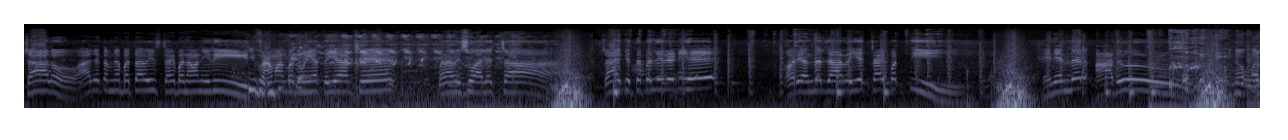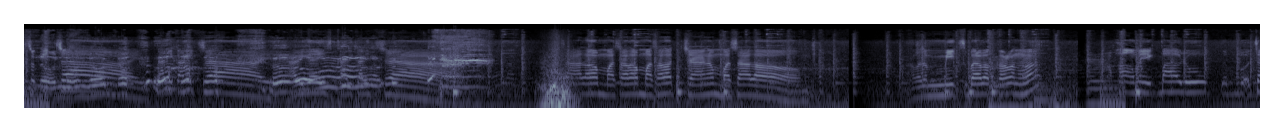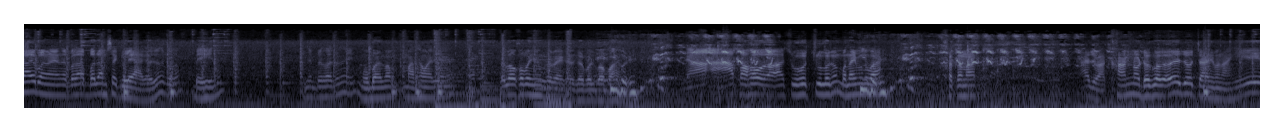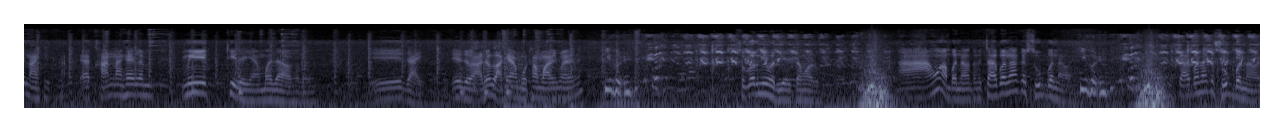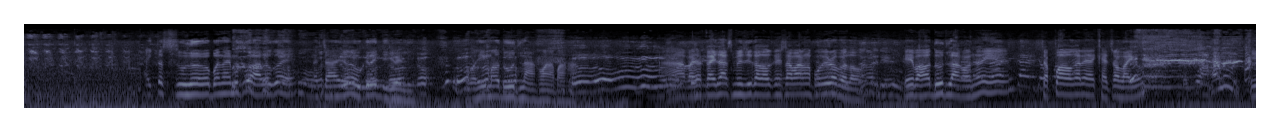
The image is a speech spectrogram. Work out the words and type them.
ચાલો આજે તમને બતાવીશ ચાય બનાવવાની રીત સામાન બધું અહીંયા તૈયાર છે બનાવીશું આજે ચા चाय की तपेली रेडी है और ये अंदर जा रही है चाय पत्ती એની અંદર આદુ એના ઉપર સૂકી No, no, ચાય no, no. કાળી કાળી ચાય આવી ગઈ કાળી કાળી ચાય મસાલો મસાલો મસાલો ચાયનો મસાલો આ બધું મિક્સ બરાબર કરવાનું હા હા અમે એક બાજુ ચાય બનાવીને પેલા બદામ શેક લઈ આવ્યા છે ને પેલા બેહીને. ને પેલા છે ને મોબાઈલમાં માથા મારીને. પેલો ખબર નહીં શું કરવા ગરબડ બાપા. આ આ પાહો આ ચૂહો ચૂલો છે ને બનાવી મૂકવા. ખતરનાક. આ જો આ ખાંડનો ઢગલો એ જો ચાયમાં નાખી એ નાખી ખાંડ નાખે એટલે મીઠી થઈ જાય મજા આવે ભાઈ એ જાય. એ જો આ જો લાગે આ મોઠા મારી મારીને. સુગર નહીં વધી જાય તમારું. આ હું આ બનાવો? તમે ચા બનાવો કે સૂપ બનાવો? ચા બનાવો કે સૂપ બનાવે? એક તો સુલો બનાવી મૂકવું આ લોકોએ ને ચા ઉઘરાઈ દીધી વહીમાં દૂધ નાખવાના પાછા. હા પાછા કૈલાસ મ્યુઝિકલ ઓર્કેસ્ટ્રા વાળા પોયરો પેલો. એ પાછો દૂધ નાખવાનું ને એ. ચપ્પા વગેરે ખેંચવા લાગ્યો.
